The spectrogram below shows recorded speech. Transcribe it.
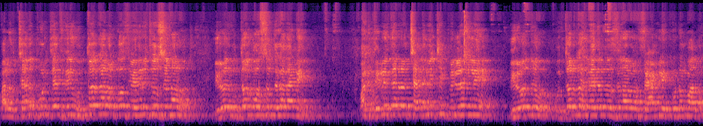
వాళ్ళు చదువు పూర్తి చేసుకుని ఉద్యోగాల కోసం ఎదురు చూస్తున్నారు. ఈరోజు ఉద్యోగం వస్తుంది కదండి. వాళ్ళు తెలివితేటలు చదివించి పిల్లల్ని ఈరోజు ఉద్యోగం కోసం ఎదురు చూస్తున్నారు వాళ్ళ ఫ్యామిలీ కుటుంబాలు.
